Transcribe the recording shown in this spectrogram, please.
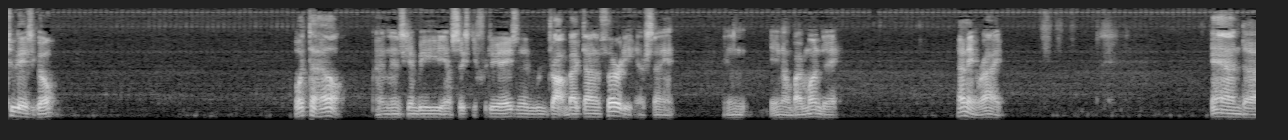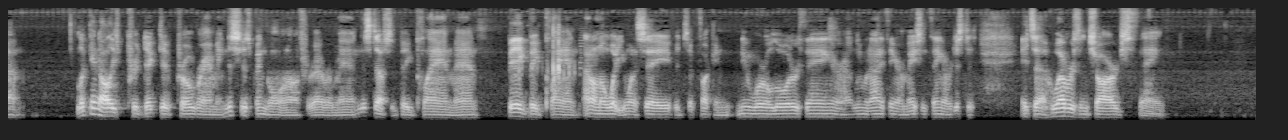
two days ago. What the hell? and it's going to be you know 60 for two days, and then we're dropping back down to 30. They're saying, and you know by Monday. That ain't right. And uh, look into all these predictive programming. This has been going on forever, man. This stuff's a big plan, man. Big, big plan. I don't know what you want to say. If it's a fucking New World Order thing, or Illuminati thing, or Mason thing, or just a, it's a whoever's in charge thing.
